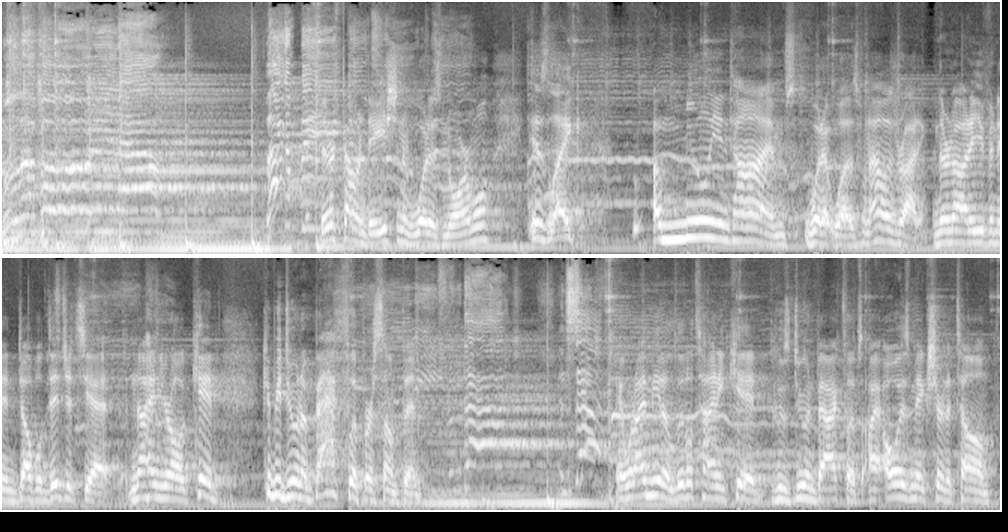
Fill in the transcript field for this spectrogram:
Well, I pour it out like a big Their foundation of what is normal is like a million times what it was when I was riding. And they're not even in double digits yet. Nine-year-old kid could be doing a backflip or something. and. When I meet a little tiny kid who's doing backflips, I always make sure to tell him,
